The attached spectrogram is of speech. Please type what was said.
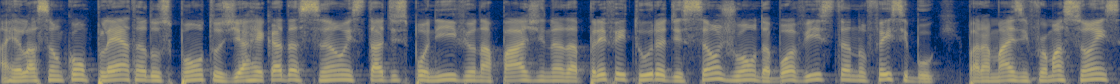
A relação completa dos pontos de arrecadação está disponível na página da Prefeitura de São João da Boa Vista no Facebook. Para mais informações,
